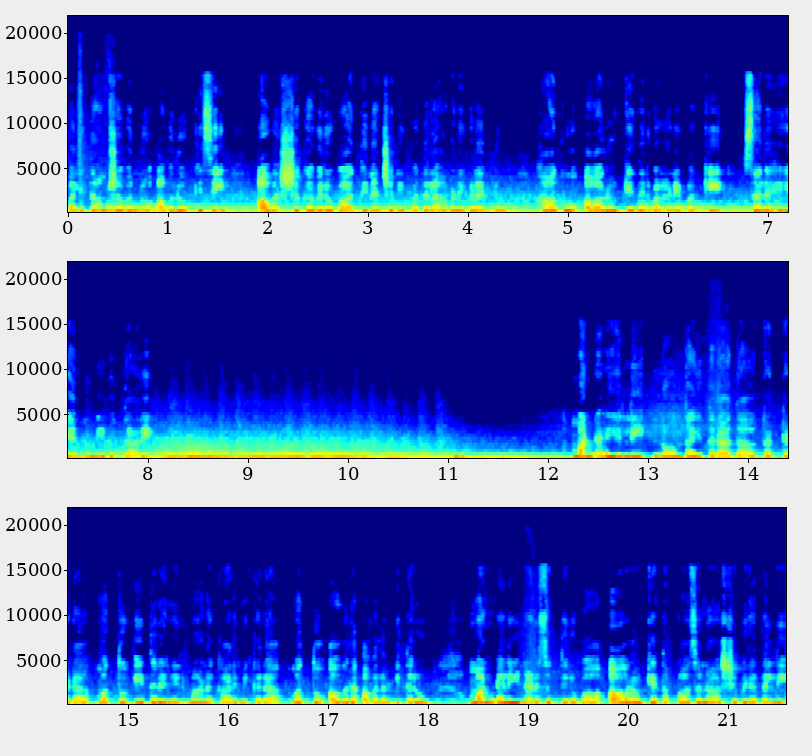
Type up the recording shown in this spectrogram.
ಫಲಿತಾಂಶವನ್ನು ಅವಲೋಕಿಸಿ ಅವಶ್ಯಕವಿರುವ ದಿನಚರಿ ಬದಲಾವಣೆಗಳನ್ನು ಹಾಗೂ ಆರೋಗ್ಯ ನಿರ್ವಹಣೆ ಬಗ್ಗೆ ಸಲಹೆಯನ್ನು ನೀಡುತ್ತಾರೆ. ಮಂಡಳಿಯಲ್ಲಿ ನೋಂದಾಯಿತರಾದ ಕಟ್ಟಡ ಮತ್ತು ಇತರೆ ನಿರ್ಮಾಣ ಕಾರ್ಮಿಕರ ಮತ್ತು ಅವರ ಅವಲಂಬಿತರು ಮಂಡಳಿ ನಡೆಸುತ್ತಿರುವ ಆರೋಗ್ಯ ತಪಾಸಣಾ ಶಿಬಿರದಲ್ಲಿ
